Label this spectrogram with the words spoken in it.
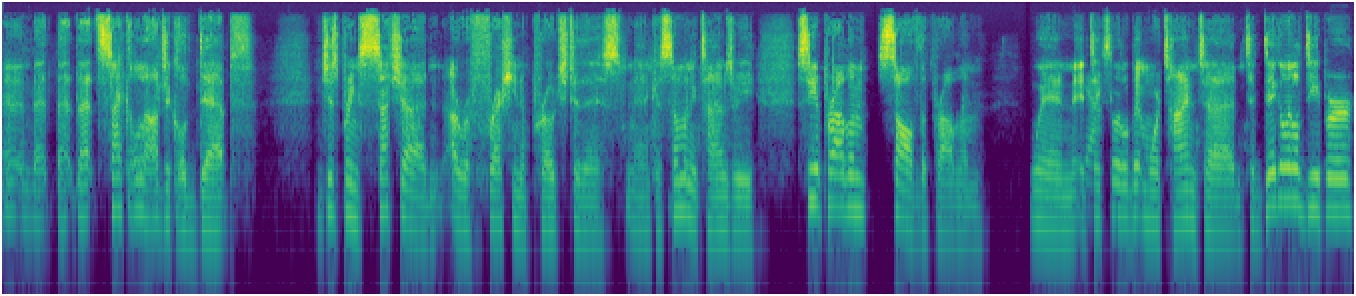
and that that that psychological depth just brings such a a refreshing approach to this, man. Because so many times we see a problem, solve the problem, when it Yeah. takes a little bit more time to to dig a little deeper,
